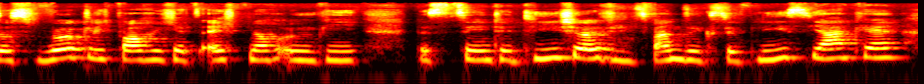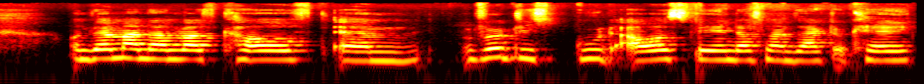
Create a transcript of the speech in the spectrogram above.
das wirklich, brauche ich jetzt echt noch irgendwie das zehnte T-Shirt, die zwanzigste Fließjacke. Und wenn man dann was kauft, ähm, wirklich gut auswählen, dass man sagt, okay,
